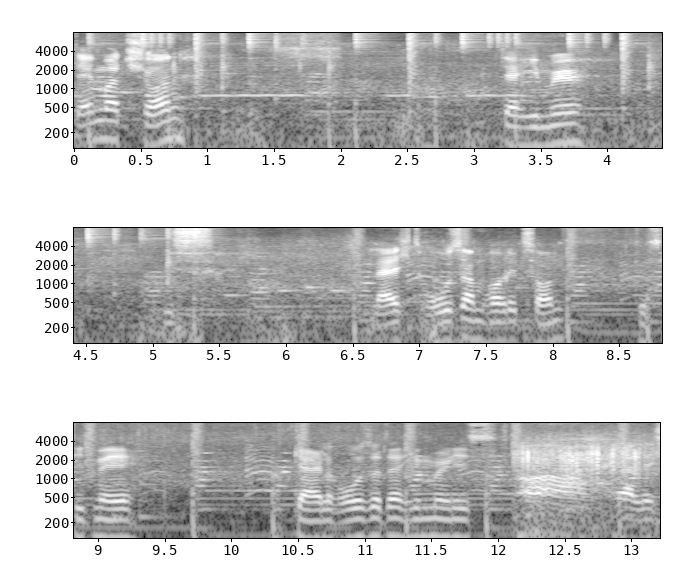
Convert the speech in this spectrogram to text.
dämmert schon. Der Himmel ist leicht rosa am Horizont. Da sieht man eh geil rosa der Himmel ist. Oh, herrlich.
